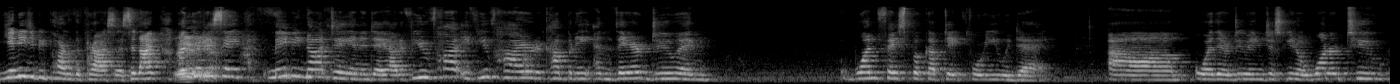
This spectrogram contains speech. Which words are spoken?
you need to be part of the process. And I, I'm yeah, going to yeah. say maybe not day in and day out. If you've hi- if you've hired a company and they're doing one Facebook update for you a day, um, or they're doing just you know one or two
